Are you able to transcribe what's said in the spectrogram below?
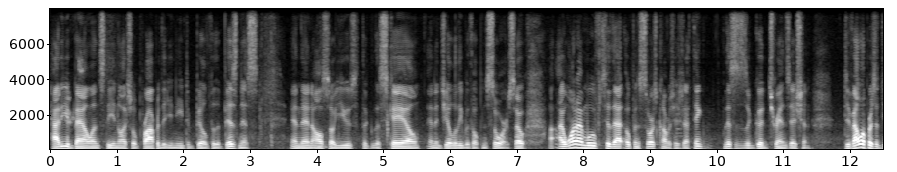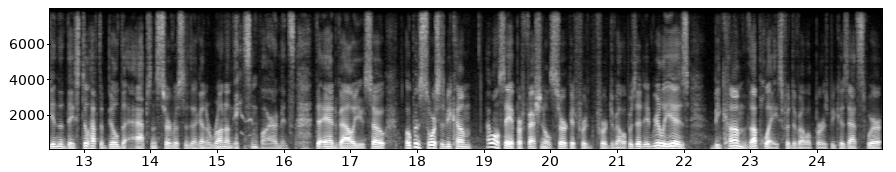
how do you balance the intellectual property that you need to build for the business and then also use the, the scale and agility with open source. So I want to move to that open source conversation. I think this is a good transition. Developers at the end of the day still have to build the apps and services that are going to run on these environments to add value. So open source has become, I won't say a professional circuit for, for developers, it, it really is become the place for developers because that's where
